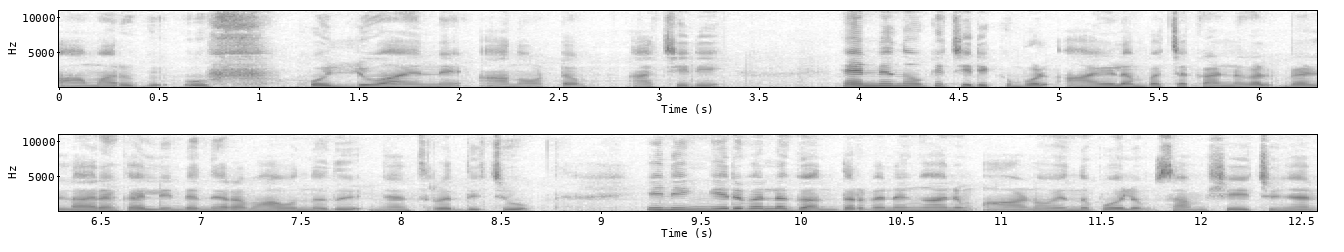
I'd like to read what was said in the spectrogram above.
ആ മറുക് ഉഫ് കൊല്ലുവാ എന്നെ ആ നോട്ടം ആ ചിരി. എന്നെ നോക്കി ചിരിക്കുമ്പോൾ ആ ഇളമ്പച്ച കണ്ണുകൾ വെള്ളാരം കല്ലിന്റെ നിറമാവുന്നത് ഞാൻ ശ്രദ്ധിച്ചു. ഇനി ഇങ്ങനെ വല്ല ഗന്ധർവനെങ്ങാനും ആണോ എന്ന് പോലും സംശയിച്ചു ഞാൻ.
